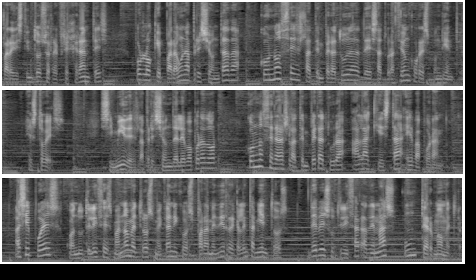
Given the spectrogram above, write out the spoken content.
para distintos refrigerantes, por lo que para una presión dada conoces la temperatura de saturación correspondiente, esto es, si mides la presión del evaporador, conocerás la temperatura a la que está evaporando. Así pues, cuando utilices manómetros mecánicos para medir recalentamientos, debes utilizar además un termómetro.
